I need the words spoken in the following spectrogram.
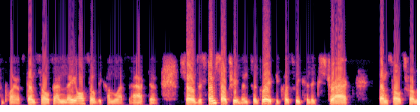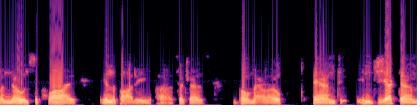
supply of stem cells, and they also become less active. So the stem cell treatments are great because we could extract stem cells from a known supply in the body, uh, such as bone marrow and inject them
